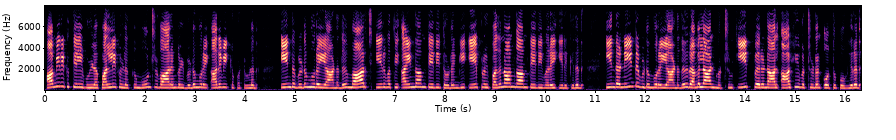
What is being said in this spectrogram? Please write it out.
அமெரிக்கத்தில் உள்ள பள்ளிகளுக்கு மூன்று வாரங்கள் விடுமுறை அறிவிக்கப்பட்டுள்ளது. இந்த விடுமுறையானது மார்ச் இருபத்தி ஐந்தாம் தேதி தொடங்கி ஏப்ரல் பதினான்காம் தேதி வரை இருக்கிறது. இந்த நீண்ட விடுமுறையானது ரமலான் மற்றும் ஈத் பெருநாள் ஆகியவற்றுடன் ஒத்துப்போகிறது.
